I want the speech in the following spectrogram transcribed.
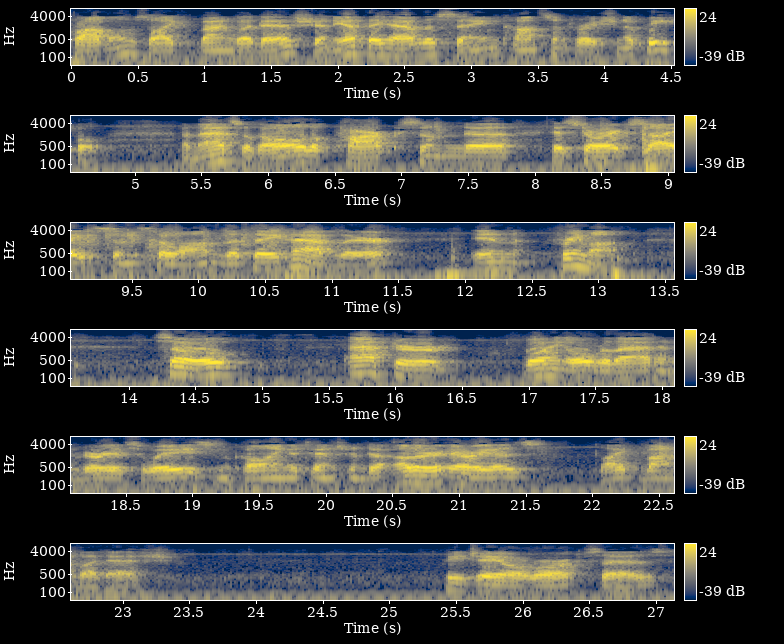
problems like Bangladesh, and yet they have the same concentration of people. And that's with all the parks and uh, historic sites and so on that they have there in Fremont. So, after going over that in various ways and calling attention to other areas like Bangladesh, P.J. O'Rourke says,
